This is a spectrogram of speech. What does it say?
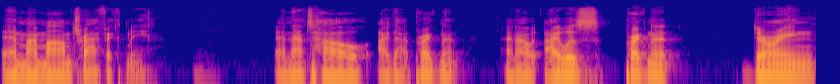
and my mom trafficked me. And that's how I got pregnant. And I, I was pregnant during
